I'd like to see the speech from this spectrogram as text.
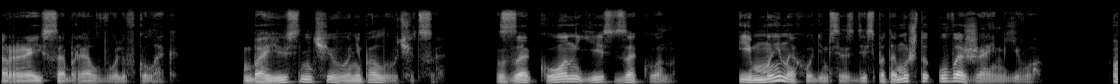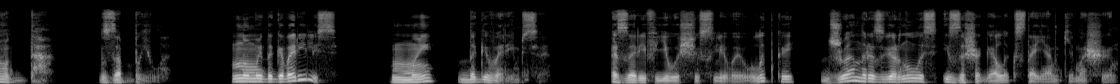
Рэй собрал волю в кулак. «Боюсь, ничего не получится. Закон есть закон. И мы находимся здесь, потому что уважаем его». «О, да, забыла. Но мы договорились?» «Мы договоримся». Озарив его счастливой улыбкой, Джоан развернулась и зашагала к стоянке машин.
